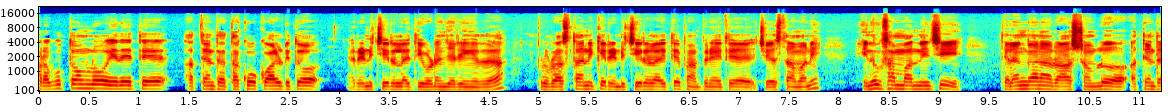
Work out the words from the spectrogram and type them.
ప్రభుత్వంలో ఏదైతే అత్యంత తక్కువ క్వాలిటీతో రెండు చీరలు అయితే ఇవ్వడం జరిగింది కదా ఇప్పుడు ప్రస్తుతానికి రెండు చీరలు అయితే పంపిణీ అయితే చేస్తామని ఇందుకు సంబంధించి తెలంగాణ రాష్ట్రంలో అత్యంత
